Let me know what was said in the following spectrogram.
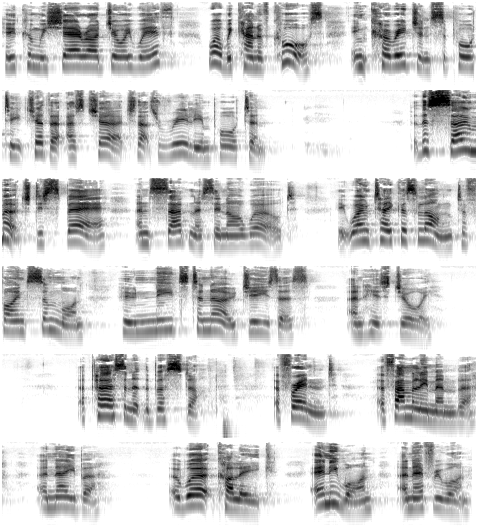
Who can we share our joy with? Well, we can, of course, encourage and support each other as church. That's really important. But there's so much despair and sadness in our world. It won't take us long to find someone who needs to know Jesus and his joy. A person at the bus stop, a friend, a family member, a neighbour, a work colleague, anyone and everyone.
